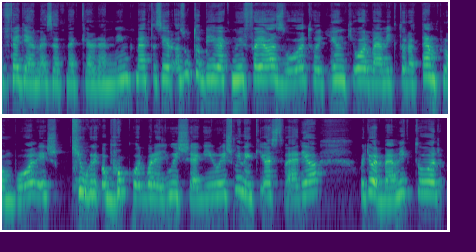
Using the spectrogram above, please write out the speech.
fegyelmezetnek kell lennünk, mert azért az utóbbi évek műfaja az volt, hogy jön ki Orbán Viktor a templomból, és kiugrik a bokorból egy újságíró, és mindenki azt várja, hogy Orbán Viktor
